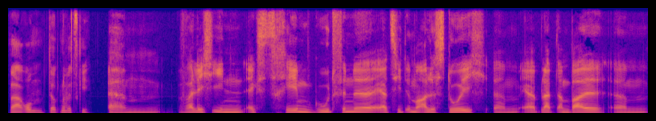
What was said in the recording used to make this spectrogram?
Warum Dirk Nowitzki? Ähm, weil ich ihn extrem gut finde. Er zieht immer alles durch. Ähm, er bleibt am Ball. Ähm,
